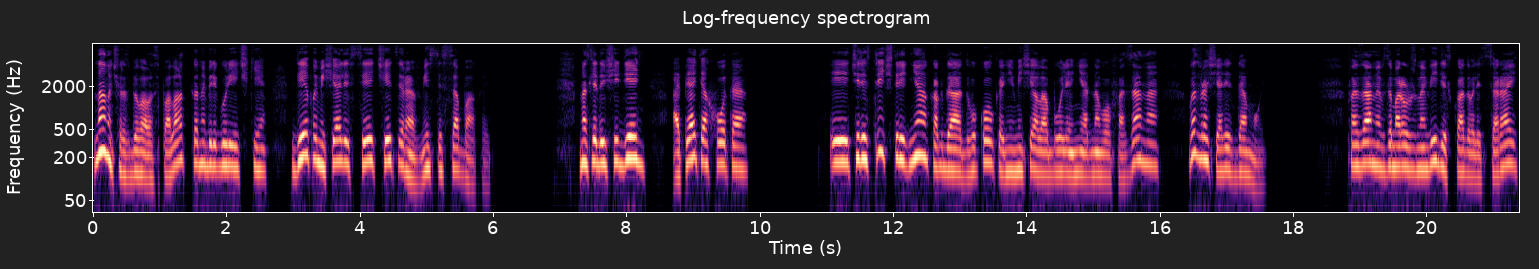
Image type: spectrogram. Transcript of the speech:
На ночь разбивалась палатка на берегу речки, где помещались все четверо вместе с собакой. На следующий день опять охота, и через три-четыре дня, когда двуколка не вмещала более ни одного фазана, возвращались домой. Фазаны в замороженном виде складывались в сарай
